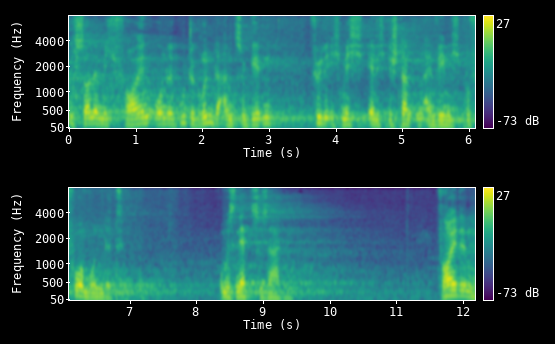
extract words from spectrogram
ich solle mich freuen, ohne gute Gründe anzugeben, fühle ich mich ehrlich gestanden ein wenig bevormundet, um es nett zu sagen. Freuden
